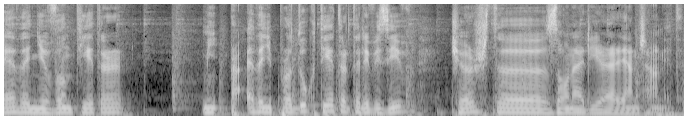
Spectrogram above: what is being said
edhe një vend tjetër, pra edhe një produkt tjetër televiziv që është zona e lirë e Arian Çanit.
